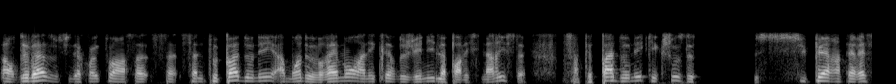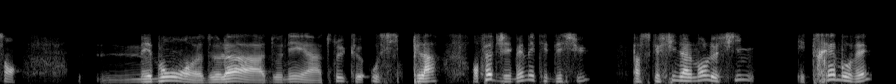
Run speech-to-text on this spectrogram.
alors de base, je suis d'accord avec toi, hein, ça, ça, ne peut pas donner, à moins de vraiment un éclair de génie de la part des scénaristes, ça ne peut pas donner quelque chose de super intéressant. Mais bon, euh, de là à donner un truc aussi plat. En fait, j'ai même été déçu parce que finalement, le film est très mauvais.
